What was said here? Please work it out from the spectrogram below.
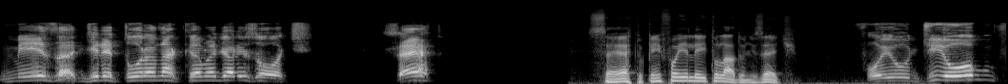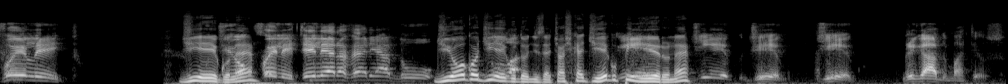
mesa diretora na Câmara de Horizonte. Certo? Certo. Quem foi eleito lá, Donizete? Foi o Diogo que foi eleito. Diego, Diogo né? foi eleito. Ele era vereador. Diogo ou Diego, Lula. Donizete? Acho que é Diego, Diego, Pinheiro, né? Diego, Diego, Diego. Obrigado, Matheus.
